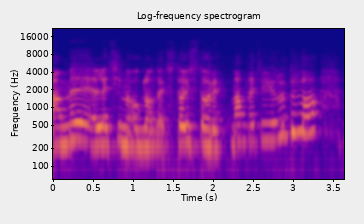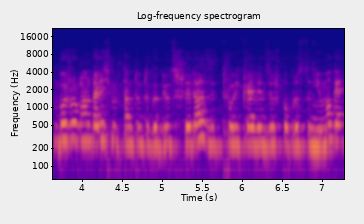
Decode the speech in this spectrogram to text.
a my lecimy oglądać Toy Story. Mam nadzieję, że dwa, bo już oglądaliśmy w tamtym tygodniu trzy razy trójkę, więc już po prostu nie mogę.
